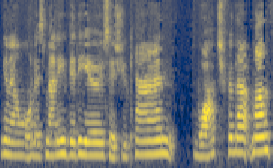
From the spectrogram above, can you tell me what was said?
you know, on as many videos as you can watch for that month.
